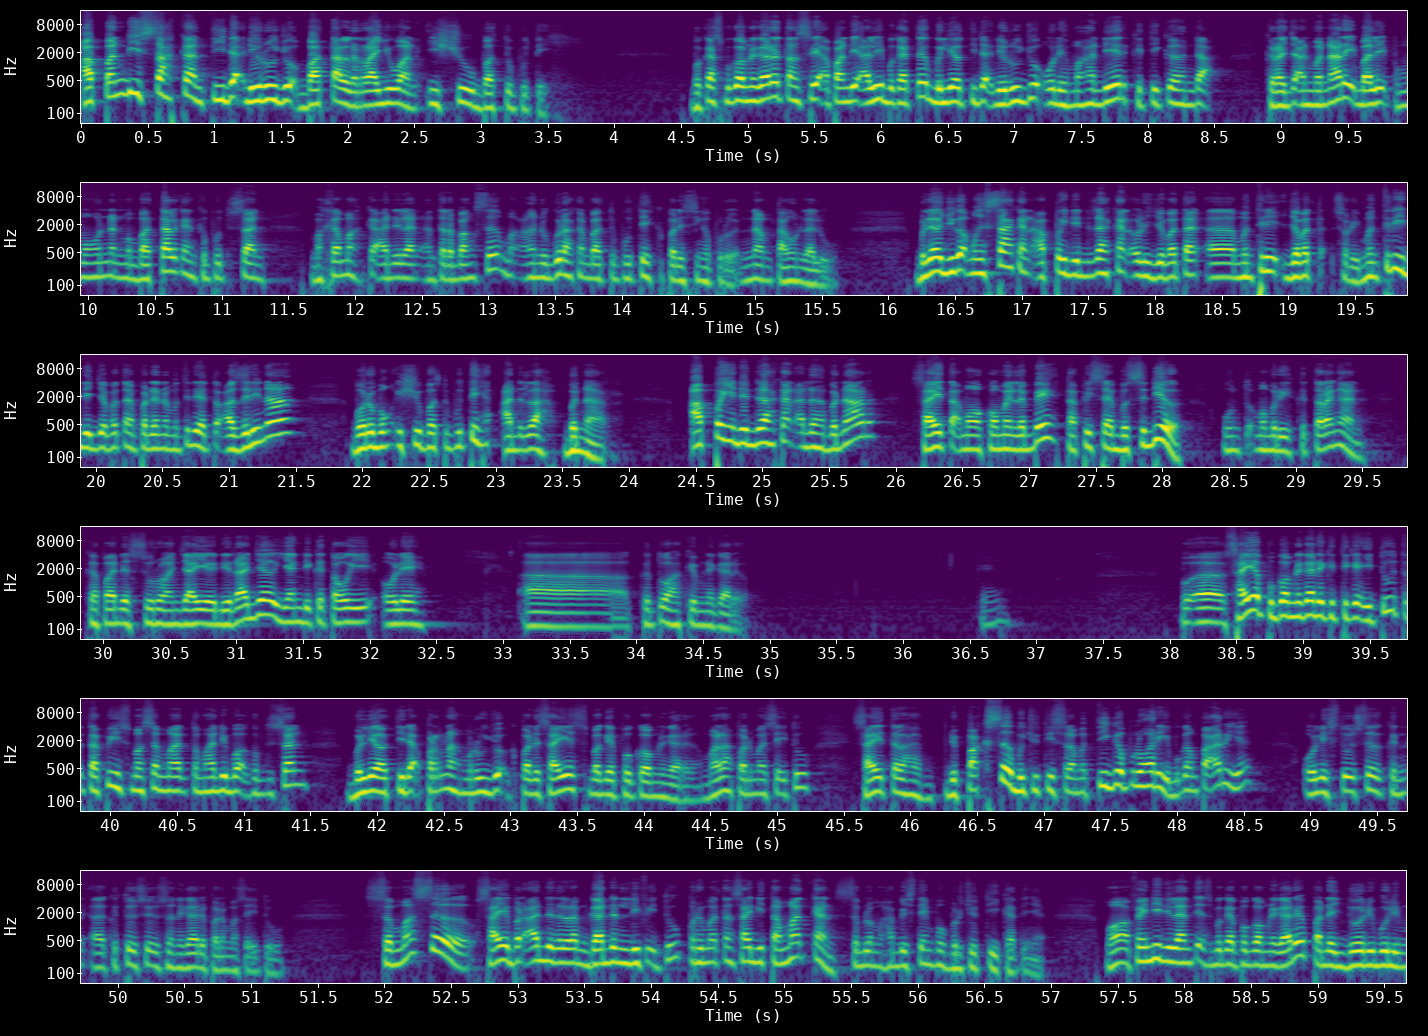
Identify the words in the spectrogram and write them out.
Apandi sahkan tidak dirujuk batal rayuan isu Batu Putih. Bekas Peguam Negara Tan Sri Apandi Ali berkata beliau tidak dirujuk oleh Mahathir ketika hendak kerajaan menarik balik permohonan membatalkan keputusan Mahkamah Keadilan Antarabangsa menganugerahkan Batu Putih kepada Singapura 6 tahun lalu. Beliau juga mengesahkan apa yang didedahkan oleh jabatan uh, menteri jabatan sorry menteri di Jabatan Perdana Menteri Datuk Azlina berhubung isu Batu Putih adalah benar. Apa yang didedahkan adalah benar. Saya tak mau komen lebih tapi saya bersedia untuk memberi keterangan kepada Suruhanjaya Diraja yang diketahui oleh uh, Ketua Hakim Negara. Okay. Uh, saya peguam negara ketika itu tetapi semasa Mahathir Mahathir buat keputusan beliau tidak pernah merujuk kepada saya sebagai peguam negara malah pada masa itu saya telah dipaksa bercuti selama 30 hari bukan 4 hari ya oleh setiausaha uh, ketua setiausaha negara pada masa itu semasa saya berada dalam garden leave itu perkhidmatan saya ditamatkan sebelum habis tempoh bercuti katanya Muhammad Fendi dilantik sebagai peguam negara pada 2015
